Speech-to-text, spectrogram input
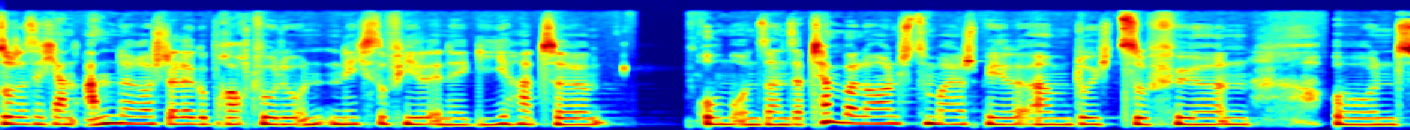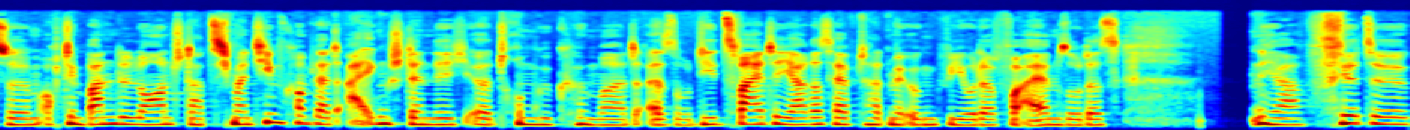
so dass ich an anderer Stelle gebraucht wurde und nicht so viel Energie hatte, um unseren September-Launch zum Beispiel ähm, durchzuführen und ähm, auch den Bundle-Launch. Da hat sich mein Team komplett eigenständig äh, drum gekümmert. Also die zweite Jahreshälfte hat mir irgendwie oder vor allem so das ja, vierte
